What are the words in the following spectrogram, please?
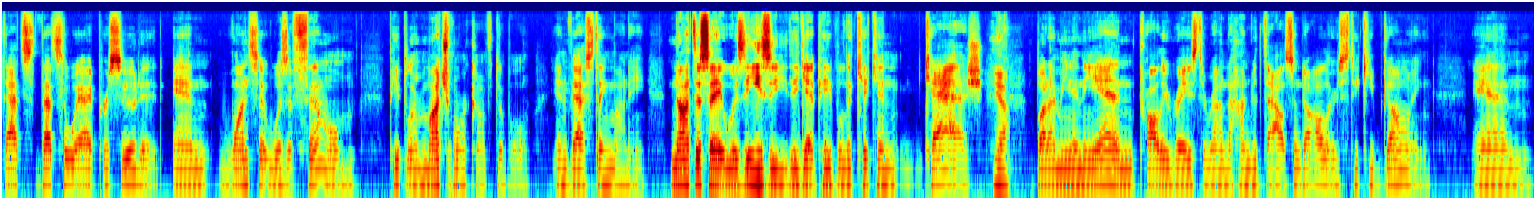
that's that's the way i pursued it. And once it was a film people are much more comfortable investing money. Not to say it was easy to get people to kick in cash yeah. but i mean in the end probably raised around $100000 to keep going. And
